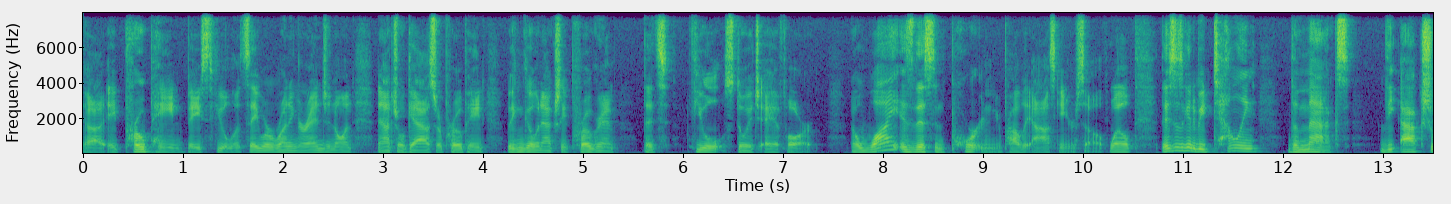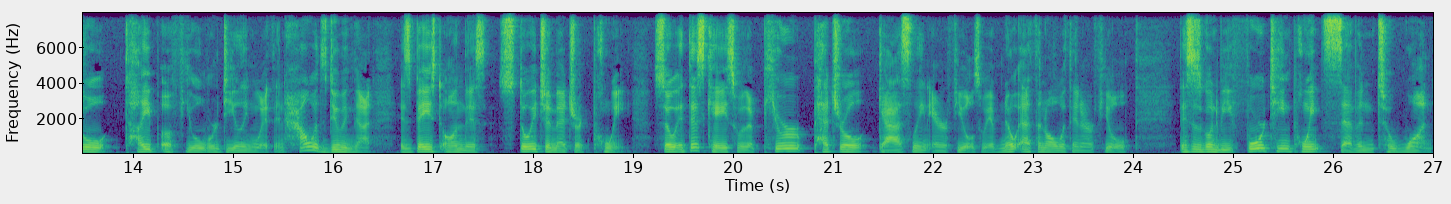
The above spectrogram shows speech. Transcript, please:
uh, a propane based fuel, let's say we're running our engine on natural gas or propane, we can go and actually program that's fuel Stoich AFR. Now, why is this important? You're probably asking yourself. Well, this is going to be telling the max the actual type of fuel we're dealing with. And how it's doing that is based on this stoichiometric point. So in this case, with a pure petrol gasoline air fuel, so we have no ethanol within our fuel, this is going to be 14.7 to 1.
